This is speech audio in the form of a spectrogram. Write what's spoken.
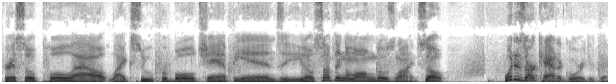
Chris will pull out like Super Bowl champions, you know, something along those lines. So, what is our category today?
